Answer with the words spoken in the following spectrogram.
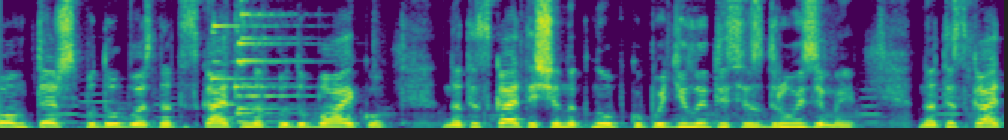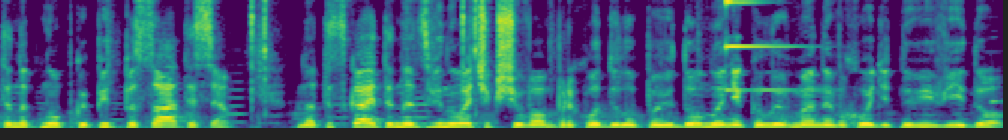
вам теж сподобалось, натискайте на вподобайку, натискайте ще на кнопку поділитися з друзями, натискайте на кнопку підписатися. Натискайте на дзвіночок, щоб вам приходило повідомлення, коли в мене виходять нові відео.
